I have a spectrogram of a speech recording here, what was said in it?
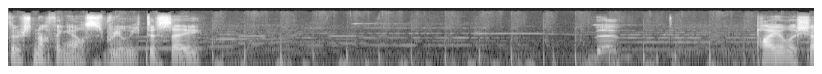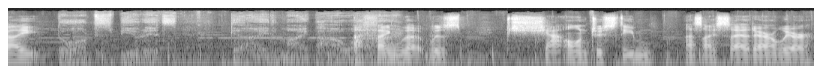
there's nothing else really to say. Uh, Pile of shite, Dark spirits, guide my power. a thing that was shat onto Steam, as I said earlier.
